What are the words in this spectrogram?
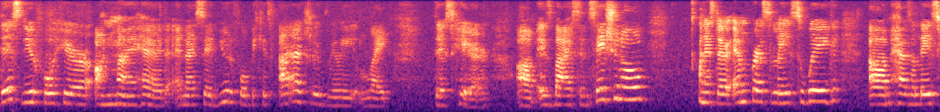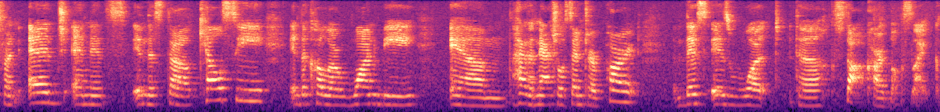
this beautiful hair on my head and I say beautiful because I actually really like this hair. Um, is by Sensationnel, and it's their Empress lace wig. Um, has a lace front edge and it's in the style Kelsey in the color 1B and has a natural center part. This is what the stock card looks like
